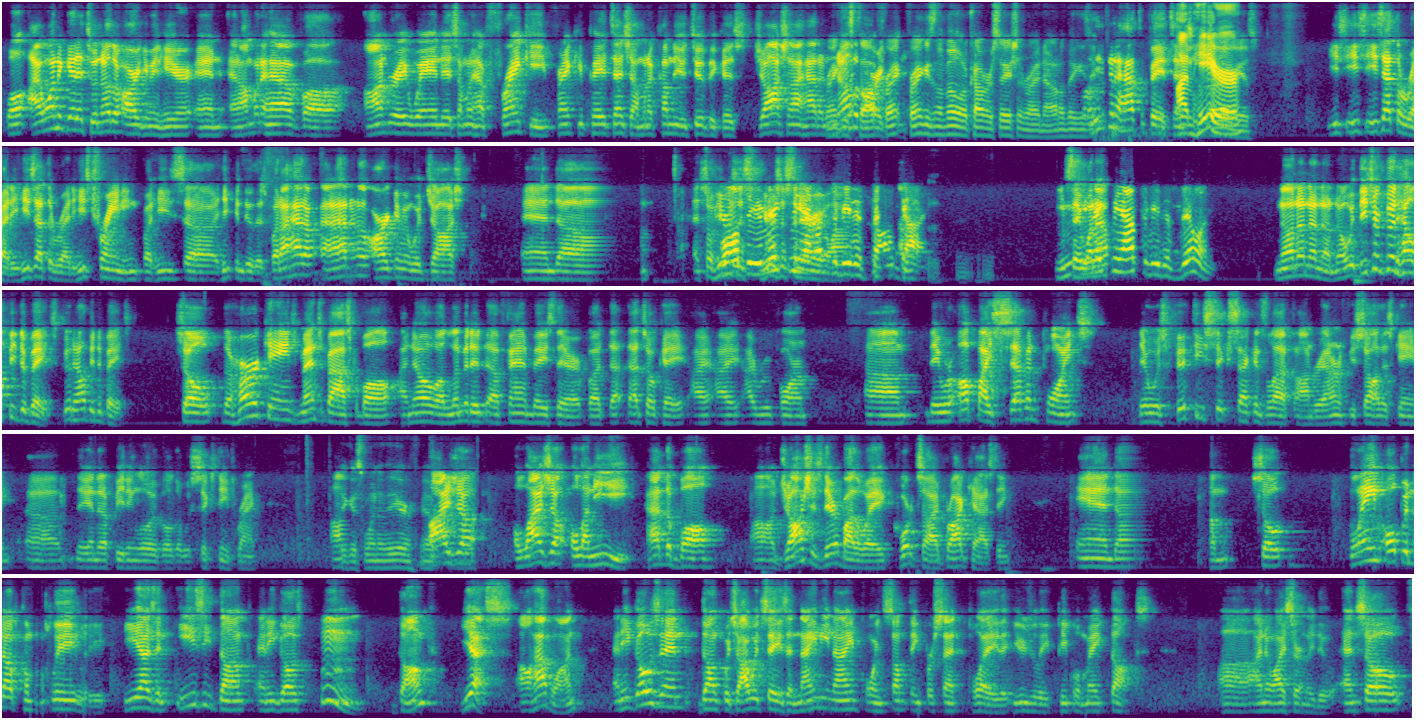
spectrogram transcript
well, I want to get into another argument here, and and I'm going to have uh, Andre weigh in this. I'm going to have Frankie. Frankie, pay attention. I'm going to come to you too because Josh and I had Frankie's, another talk, argument. Frank, Frankie's in the middle of a conversation right now. I don't think he's. Well, he's going to have to pay attention. I'm here. He. He's, he's, he's at the ready. He's at the ready. He's training, but he's uh, he can do this. But I had a, I had another argument with Josh, and uh, and so here's Walter, a, you here's make a me out to be this bad guy. You, you make now? me out to be this villain. No, no, no, no, no. These are good, healthy debates. Good, healthy debates. So the Hurricanes men's basketball. I know a limited uh, fan base there, but that, that's okay. I, I, I root for them. Um, they were up by seven points. There was 56 seconds left, Andre. I don't know if you saw this game. Uh, they ended up beating Louisville. That was 16th ranked. Um, Biggest win of the year. Yeah. Elijah Elijah Olaniyi had the ball. Uh, Josh is there, by the way, courtside broadcasting, and um, so lane opened up completely. He has an easy dunk, and he goes, "Hmm, dunk? Yes, I'll have one." And he goes in dunk, which I would say is a 99 point something percent play that usually people make dunks. Uh, I know I certainly do. And so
